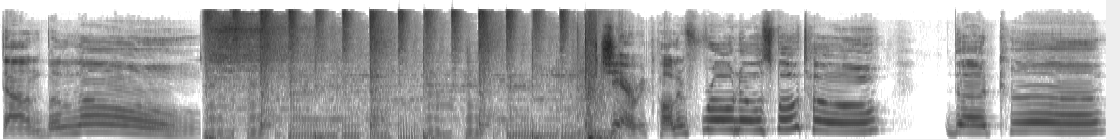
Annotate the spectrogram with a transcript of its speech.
down below. Jared Polin FroKnowsPhoto.com.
